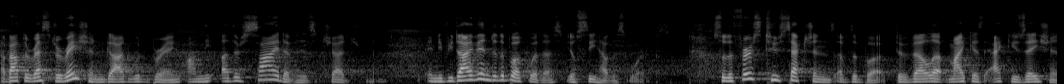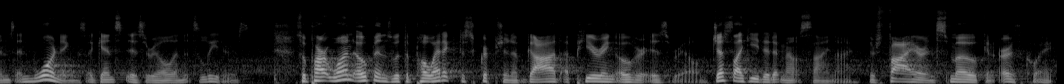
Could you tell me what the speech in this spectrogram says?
about the restoration God would bring on the other side of his judgment. And if you dive into the book with us, you'll see how this works. So the first two sections of the book develop Micah's accusations and warnings against Israel and its leaders. So part one opens with the poetic description of God appearing over Israel, just like he did at Mount Sinai. There's fire and smoke and earthquake.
